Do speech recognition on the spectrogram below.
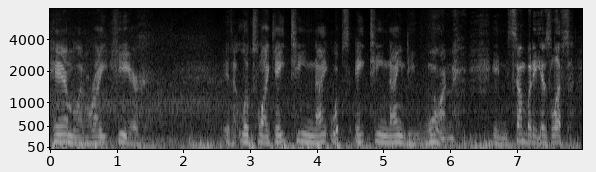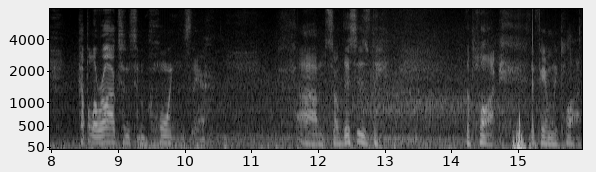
Hamlin right here. And it looks like 18, whoops, 1891. And somebody has left a couple of rocks and some coins there. Um, so this is the, the plot, the family plot.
